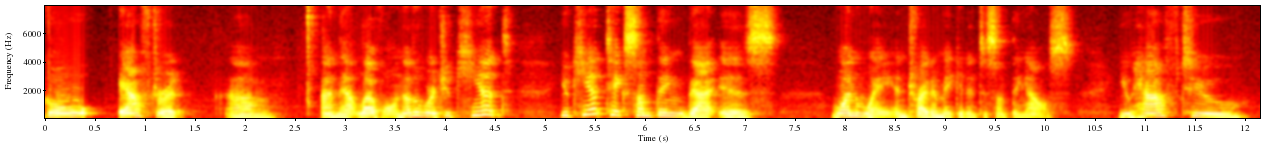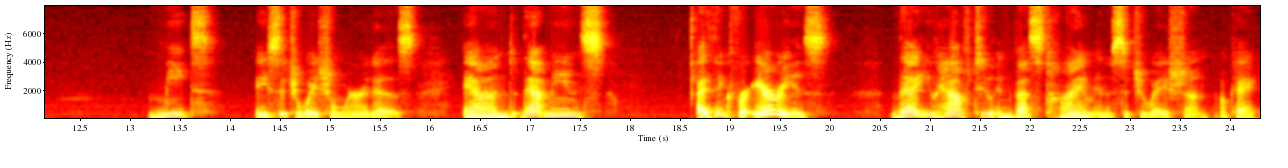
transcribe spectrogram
go after it um, on that level. In other words, you can't you can't take something that is one way and try to make it into something else. You have to meet a situation where it is. And that means I think for Aries, that you have to invest time in a situation, okay?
